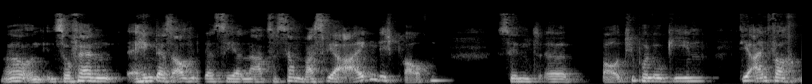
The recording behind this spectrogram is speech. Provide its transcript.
Und insofern hängt das auch wieder sehr nah zusammen. Was wir eigentlich brauchen, sind äh, Bautypologien, die einfach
